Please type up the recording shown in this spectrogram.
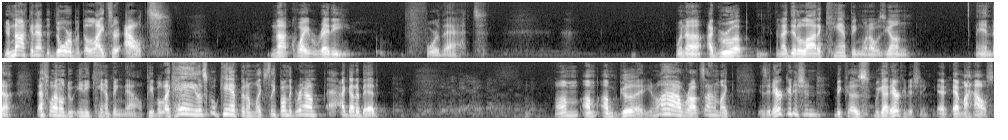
You're knocking at the door, but the lights are out. Not quite ready for that. When uh, I grew up and I did a lot of camping when I was young, and uh, that's why I don't do any camping now. People are like, hey, let's go camping. I'm like, sleep on the ground. I got a bed. I'm, I'm, I'm good. You know, ah, we're outside. I'm like, is it air conditioned? Because we got air conditioning at, at my house.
